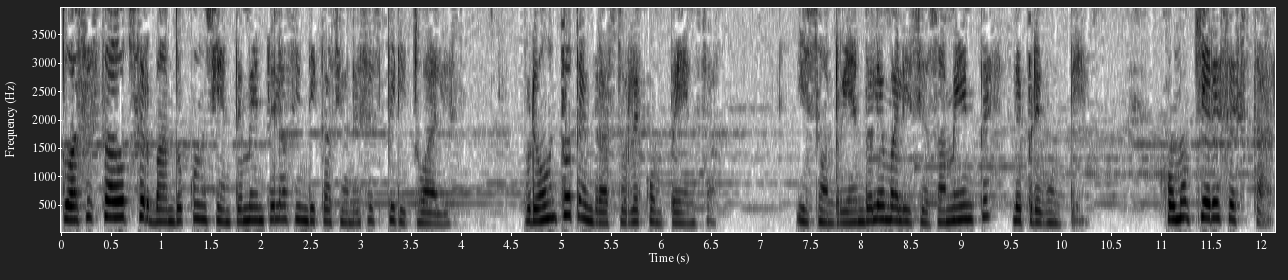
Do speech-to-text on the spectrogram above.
tú has estado observando conscientemente las indicaciones espirituales pronto tendrás tu recompensa. Y sonriéndole maliciosamente, le pregunté, ¿cómo quieres estar?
